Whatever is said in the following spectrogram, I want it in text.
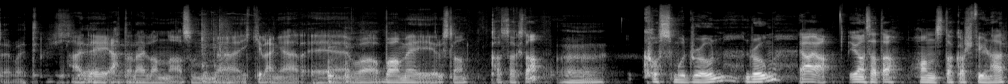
det vet jeg ikke. Nei, det er et av de landene som eh, ikke lenger er, var, var med i Russland. Kasakhstan? Uh, Cosmodrome? Drome? Ja, ja. Uansett, da. Han stakkars fyren her.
